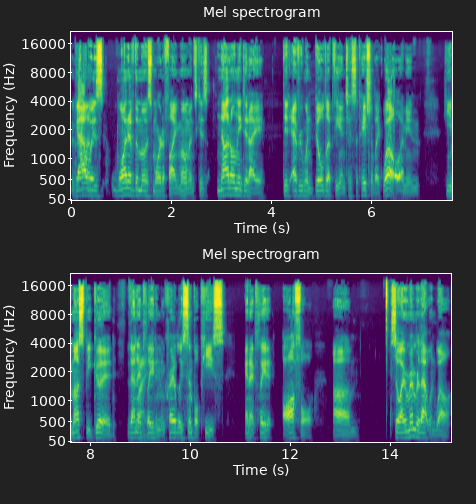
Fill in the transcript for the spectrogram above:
that was one of the most mortifying moments because not only did I did everyone build up the anticipation of like, well, I mean, he must be good. Then I played an incredibly simple piece and I played it awful. Um, so I remember that one well.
